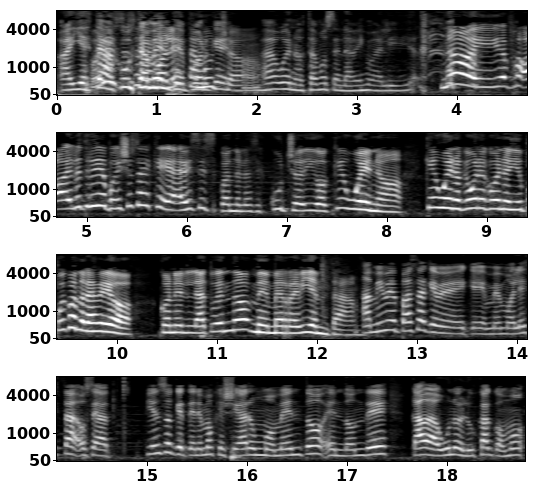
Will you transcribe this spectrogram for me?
Ahí está, eso, justamente. molesta ¿por qué? mucho. Ah, bueno, estamos en la misma línea. No, y oh, el otro día, porque yo sabes que a veces cuando los escucho digo, qué bueno, qué bueno, qué bueno, qué bueno, y después cuando las veo con el atuendo me, me revienta. A mí me pasa que me, que me molesta, o sea, pienso que tenemos que llegar a un momento en donde cada uno luzca como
